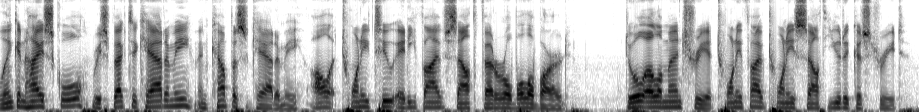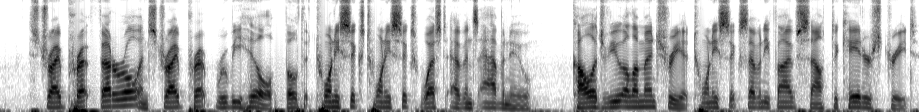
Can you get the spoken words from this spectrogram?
Lincoln High School, Respect Academy, and Compass Academy, all at 2285 South Federal Boulevard. Doull Elementary at 2520 South Utica Street. Strive Prep Federal and Strive Prep Ruby Hill, both at 2626 West Evans Avenue. College View Elementary at 2675 South Decatur Street.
